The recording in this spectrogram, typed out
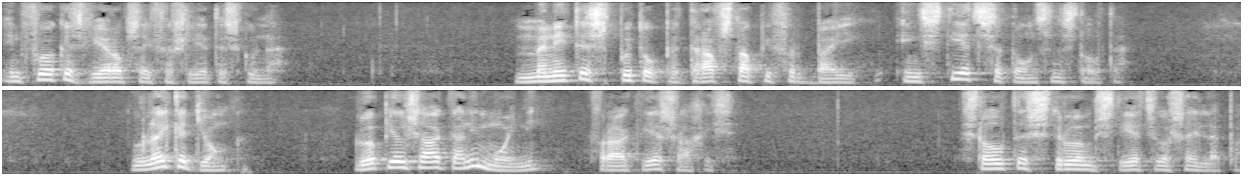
en fokus weer op sy verslete skoene. Minute spoed op 'n drafstappie verby en steeds sit ons in stilte. Hoe lyk dit, jong? Loop jou saak dan nie mooi nie? vra ek weer saggies. Stilte stroom steeds oor sy lippe.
